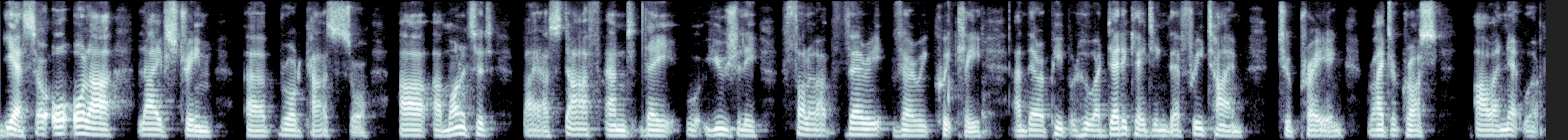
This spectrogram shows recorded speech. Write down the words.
Yes, so all, all our live stream uh, broadcasts or are, are monitored by our staff, and they usually follow up very, very quickly. And there are people who are dedicating their free time to praying right across our network.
